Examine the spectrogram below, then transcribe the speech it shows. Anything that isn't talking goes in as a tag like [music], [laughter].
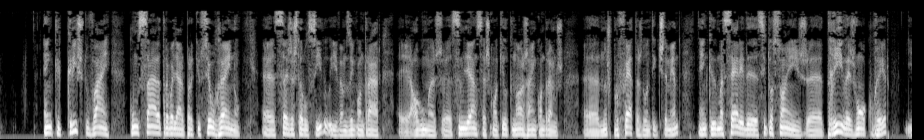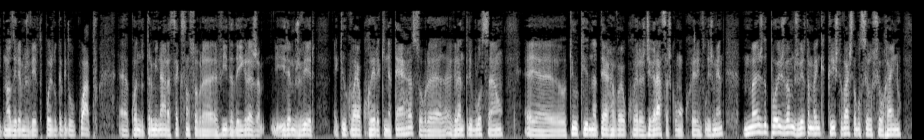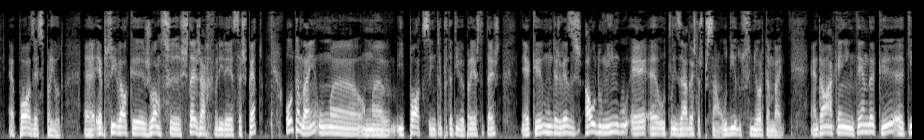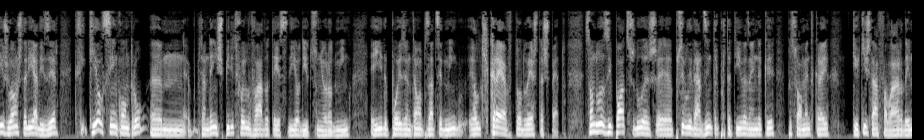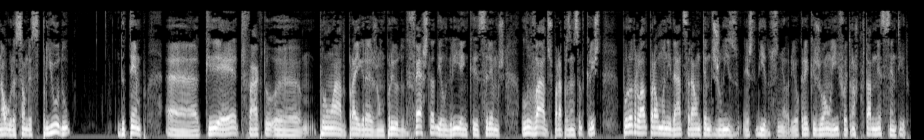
em que Cristo vai começar a trabalhar para que o seu reino uh, seja estabelecido e vamos encontrar uh, algumas semelhanças com aquilo que nós já encontramos Uh, nos profetas do Antigo Testamento, em que uma série de situações uh, terríveis vão ocorrer, e nós iremos ver depois do capítulo 4 eh, quando terminar a secção sobre a vida da Igreja, iremos ver aquilo que vai ocorrer aqui na Terra, sobre a, grande tribulação, uh, aquilo que na Terra vai ocorrer, as desgraças que vão ocorrer, infelizmente, mas depois vamos ver também que Cristo vai estabelecer o seu reino após esse período. Uh, é possível que João se esteja a referir a esse aspecto, ou também uma, uma hipótese interpretativa para este texto é que muitas vezes ao domingo é uh, utilizado esta expressão, o dia do Senhor também. Então há quem entenda que aqui João estaria a dizer que, que ele se encontrou, um, portanto, em espírito foi levado até esse dia, o dia do Senhor, ao domingo, e depois, então, apesar de ser domingo, ele descreve todo este aspecto. São duas hipóteses, duas uh, possibilidades interpretativas, ainda que, pessoalmente, creio que aqui está a falar da inauguração desse período de tempo uh, que é, de facto, uh, por um lado, para a Igreja um período de festa, de alegria, em que seremos levados para a presença de Cristo, por outro lado, para a humanidade será um tempo de juízo, este dia do Senhor. Eu creio que João aí foi transportado nesse sentido.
